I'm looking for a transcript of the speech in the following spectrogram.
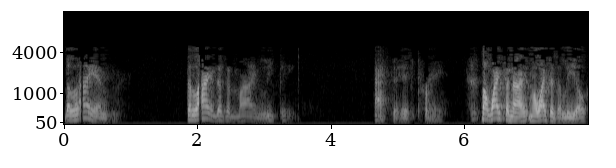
The lion, the lion doesn't mind leaping after his prey. My wife and I, my wife is a Leo,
